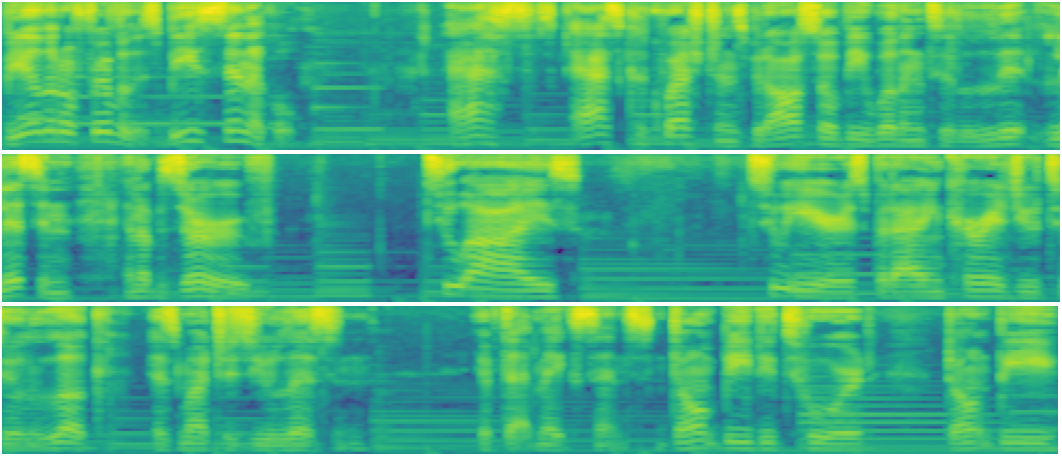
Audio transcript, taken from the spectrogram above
Be a little frivolous, be cynical. Ask ask questions, but also be willing to li- listen and observe. Two eyes, two ears, but I encourage you to look as much as you listen, if that makes sense. Don't be detoured. Don't be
